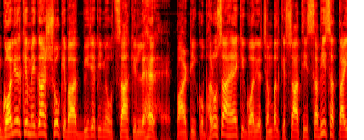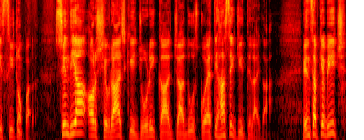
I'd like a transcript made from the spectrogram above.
ग्वालियर के मेगा शो के बाद बीजेपी में उत्साह की लहर है। पार्टी को भरोसा है कि ग्वालियर चंबल के साथ ही सभी 27 सीटों पर सिंधिया और शिवराज की जोड़ी का जादू उसको ऐतिहासिक जीत दिलाएगा। इन सबके बीच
